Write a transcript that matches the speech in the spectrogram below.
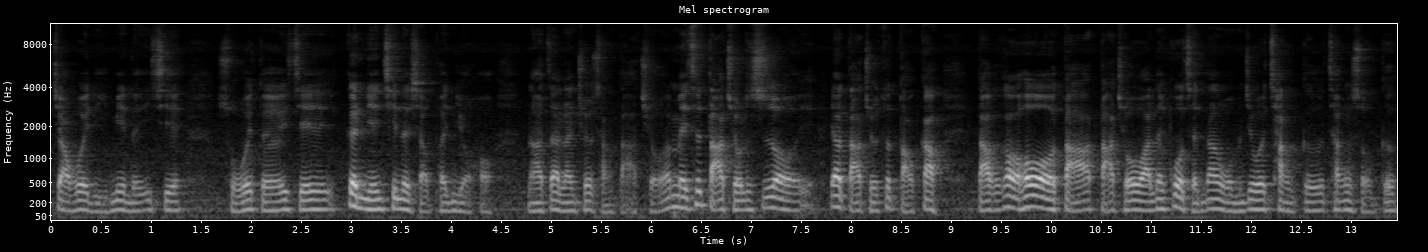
教会里面的一些。所谓的一些更年轻的小朋友哈，那在篮球场打球，啊，每次打球的时候要打球就祷告，祷告后打打球完的过程当，我们就会唱歌，唱一首歌，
